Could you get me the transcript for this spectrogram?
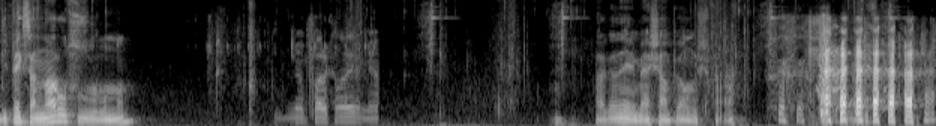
Dipek sen ne ara 30 vurdun lan? Bilmiyorum farkında değilim ya. Farkında değilim ya şampiyon olmuş. Ha.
